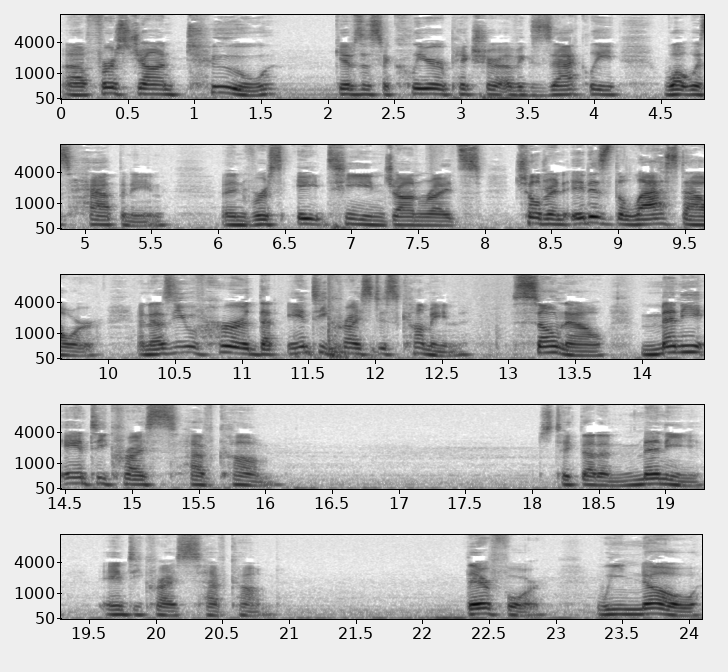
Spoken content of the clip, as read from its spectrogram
Uh, John 2 gives us a clearer picture of exactly what was happening. In verse 18, John writes, Children, it is the last hour, and as you have heard that Antichrist is coming, so now many Antichrists have come. Just take that in many Antichrists have come. Therefore, we know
